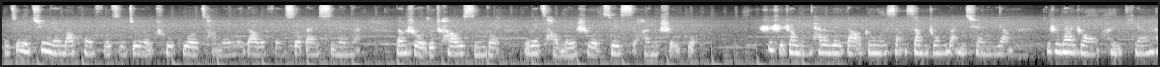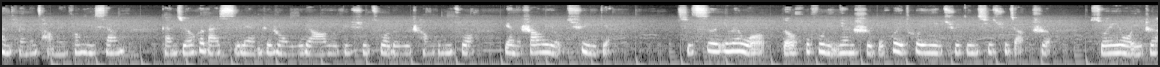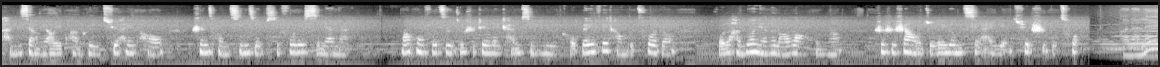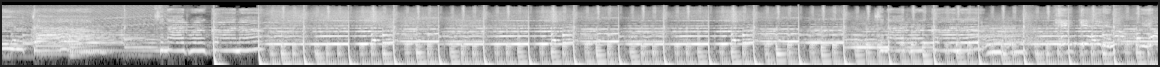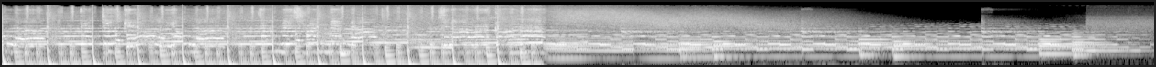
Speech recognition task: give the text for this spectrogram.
我记得去年毛孔福子就有出过草莓味道的粉色版洗面奶，当时我就超心动，因为草莓是我最喜欢的水果。事实证明，它的味道跟我想象中完全一样，就是那种很甜很甜的草莓蜂蜜香。感觉会把洗脸这种无聊又必须做的日常工作变得稍微有趣一点。其次，因为我的护肤理念是不会特意去定期去角质，所以我一直很想要一款可以去黑头、深层清洁皮肤的洗面奶。毛孔福子就是这类产品里口碑非常不错的、火了很多年的老网红了。事实上，我觉得用起来也确实不错。Tonight we're gonna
